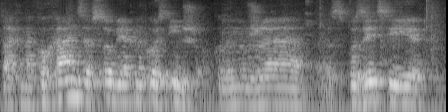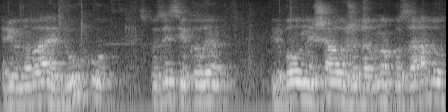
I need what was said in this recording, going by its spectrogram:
так, на коханця в собі як на когось іншого, коли ми вже з позиції рівноваги духу, з позиції, коли любовний шал вже давно позаду,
